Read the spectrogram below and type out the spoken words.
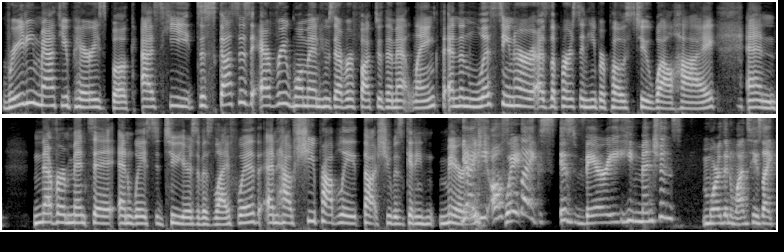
reading Matthew Perry's book as he discusses every woman who's ever fucked with him at length and then listing her as the person he proposed to while high and never meant it and wasted two years of his life with, and how she probably thought she was getting married. Yeah, he also Wait. like is very. He mentions more than once. He's like,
